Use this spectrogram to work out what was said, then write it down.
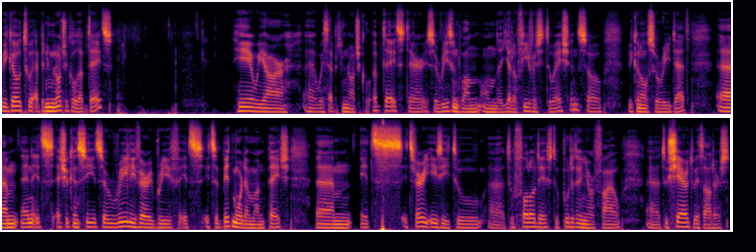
We go to epidemiological updates. Here we are uh, with epidemiological updates. There is a recent one on the yellow fever situation, so we can also read that. Um, and it's, as you can see, it's a really very brief. It's it's a bit more than one page. Um, it's it's very easy to uh, to follow this, to put it in your file, uh, to share it with others.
